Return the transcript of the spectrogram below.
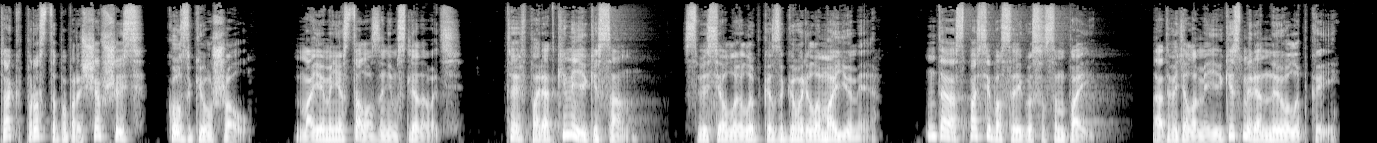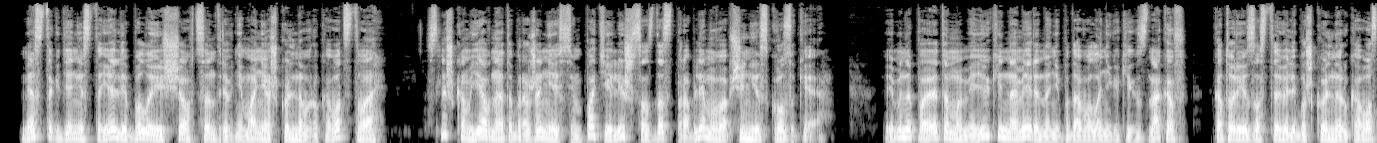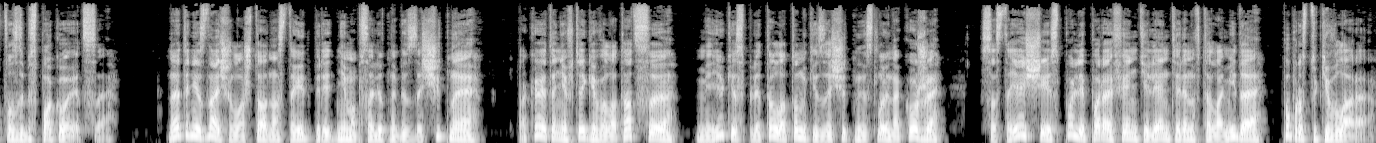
Так, просто попрощавшись, Козуки ушёл. Майюми не стала за ним следовать. «Ты в порядке, Миюки-сан?» С веселой улыбкой заговорила Майюми. «Да, спасибо, Сайгуса-сэмпай», — ответила Миюки смиренной улыбкой. Место, где они стояли, было ещё в центре внимания школьного руководства. Слишком явное отображение симпатии лишь создаст проблемы в общении с Козуки. Именно поэтому Миюки намеренно не подавала никаких знаков, которые заставили бы школьное руководство забеспокоиться. Но это не значило, что она стоит перед ним абсолютно беззащитная. Пока это не втягивало Тацию, Миюки сплетала тонкий защитный слой на коже, состоящий из полипарафентилентеренфталамида, попросту кевлара.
